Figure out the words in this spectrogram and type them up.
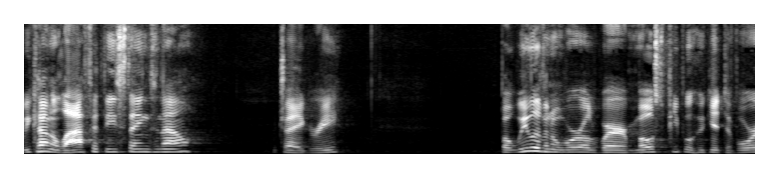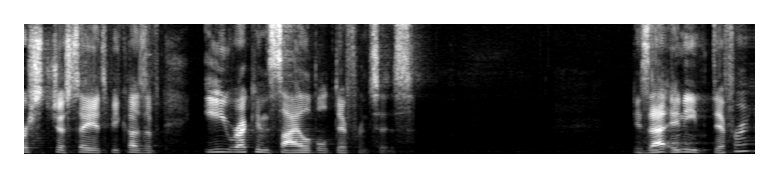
We kind of laugh at these things now, which I agree. But we live in a world where most people who get divorced just say it's because of irreconcilable differences. Is that any different?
